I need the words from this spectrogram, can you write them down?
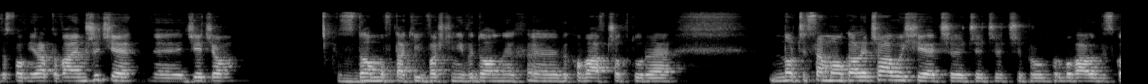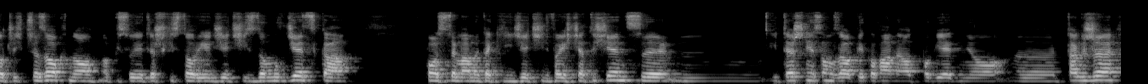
dosłownie ratowałem życie e, dzieciom z domów takich właśnie niewydolnych wychowawczo, które no, czy samo okaleczały się, czy, czy, czy, czy próbowały wyskoczyć przez okno. Opisuję też historię dzieci z domów dziecka. W Polsce mamy takich dzieci 20 tysięcy mm, i też nie są zaopiekowane odpowiednio. E, także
